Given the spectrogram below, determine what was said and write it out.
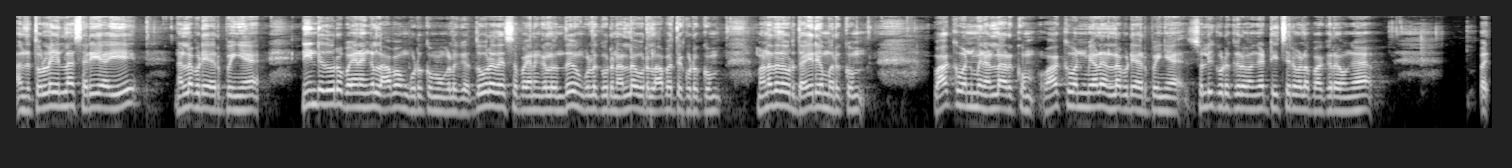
அந்த தொல்லையெல்லாம் சரியாகி நல்லபடியாக இருப்பீங்க. நீண்ட தூர பயணங்கள் லாபம் கொடுக்கும் உங்களுக்கு. தூரதேச பயணங்கள் வந்து உங்களுக்கு ஒரு நல்ல ஒரு லாபத்தை கொடுக்கும். மனதில் ஒரு தைரியம் இருக்கும். வாக்கு வன்மை நல்லா இருக்கும். வாக்கு வன்மையால் நல்லபடியாக இருப்பீங்க. சொல்லிக் கொடுக்குறவங்க டீச்சர் வேலை பார்க்குறவங்க ப-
